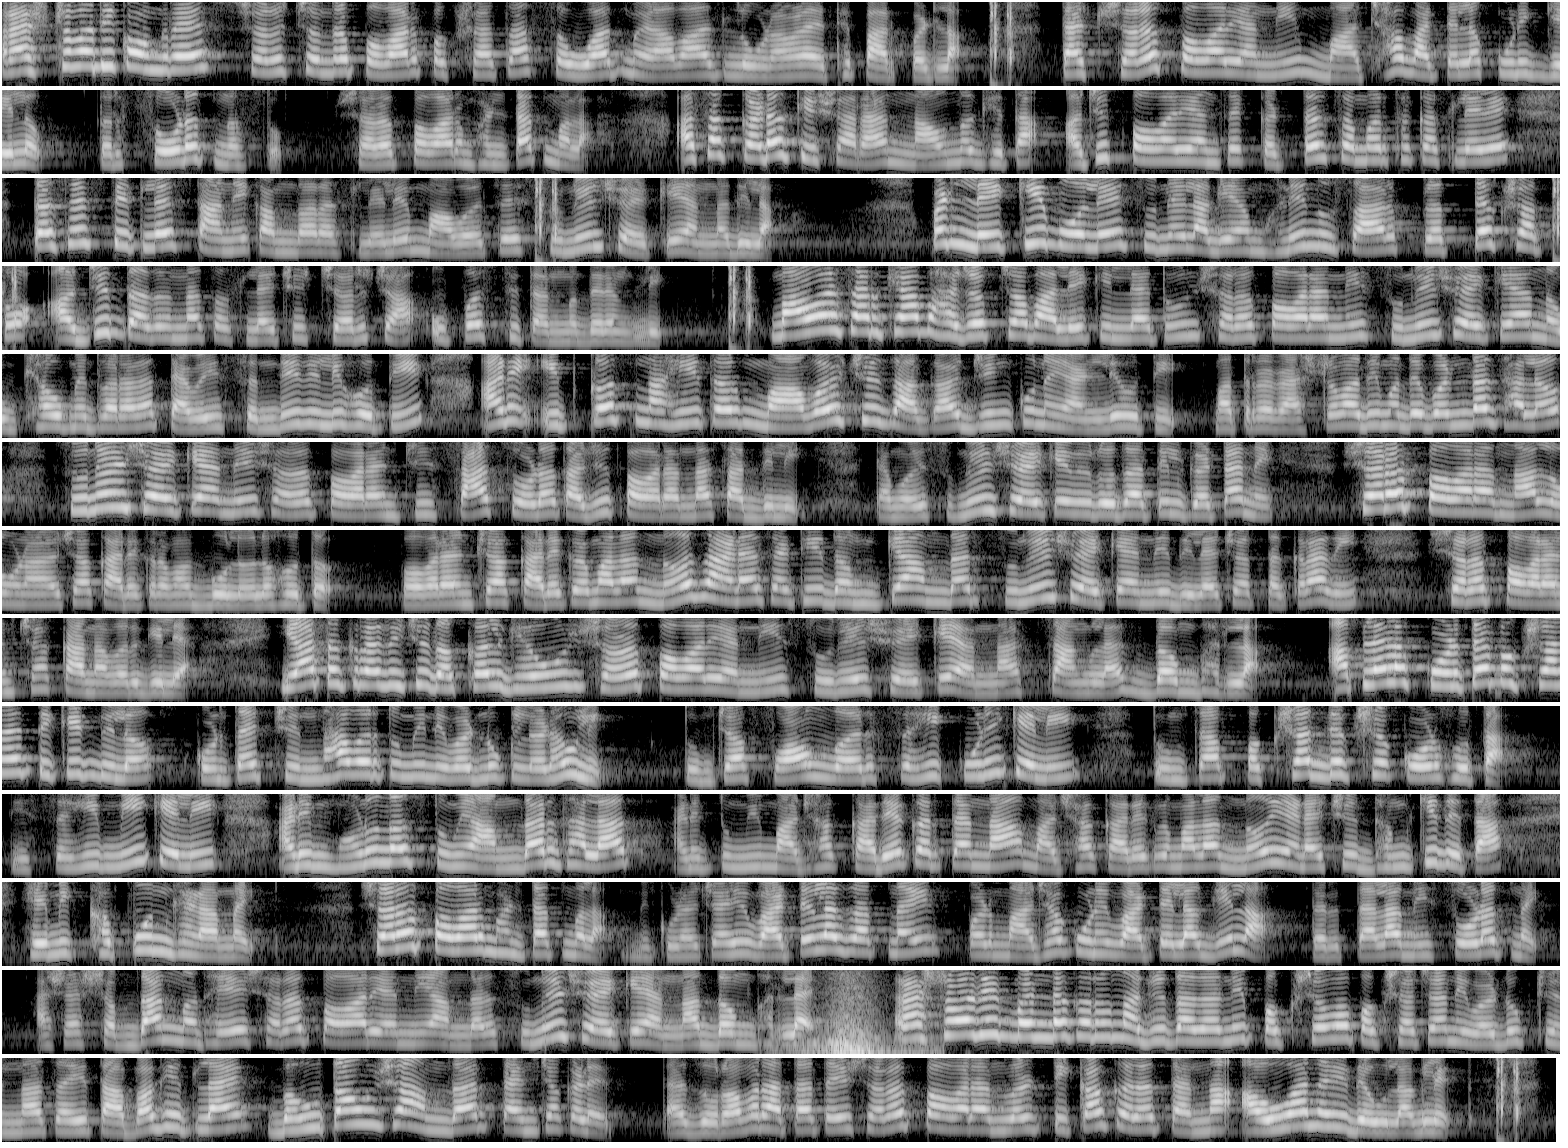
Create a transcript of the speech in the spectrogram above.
राष्ट्रवादी काँग्रेस शरदचंद्र पवार पक्षाचा संवाद मेळावा आज लोणावळा येथे पार पडला. त्यात शरद पवार यांनी माझ्या वाटेला कुणी गेलं तर सोडत नसतो. शरद पवार म्हणतात मला असा कडक इशारा नाव न घेता अजित पवार यांचे कट्टर समर्थक असलेले तसेच तिथले स्थानिक आमदार असलेले मावळचे सुनील शेळके यांना दिला. पण लेकी बोले सुने लागे या म्हणीनुसार प्रत्यक्षात तो अजितदादांनाच असल्याची चर्चा उपस्थितांमध्ये रंगली. मावळसारख्या भाजपच्या बालेकिल्ल्यातून शरद पवारांनी सुनील शेळके या नवख्या उमेदवाराला त्यावेळी संधी दिली होती. आणि इतकंच नाही तर मावळची जागा जिंकूनही आणली होती. मात्र राष्ट्रवादीमध्ये बंड झालं. सुनील शेळके यांनी शरद पवारांची साथ सोडत अजित पवारांना साथ दिली. त्यामुळे सुनील शेळके विरोधातील गटाने शरद पवारांना लोणाळ्याच्या कार्यक्रमात बोलवलं होतं. पवारांच्या कार्यक्रमाला न जाण्यासाठी धमक्या आमदार सुनील शेळके यांनी दिल्याच्या तक्रारी शरद पवारांच्या कानावर गेल्या. या तक्रारीची दखल घेऊन शरद पवार यांनी सुनील शेळके यांना चांगलाच दम भरला. आपल्याला कोणत्या पक्षाने तिकीट दिलं? कोणत्या चिन्हावर तुम्ही निवडणूक लढवली? तुमच्या फॉर्मवर सही कुणी केली? तुमचा पक्षाध्यक्ष कोण होता? ती सही मी केली आणि म्हणूनच तुम्ही आमदार झालात आणि तुम्ही माझ्या कार्यकर्त्यांना माझ्या कार्यक्रमाला न येण्याची धमकी देता हे मी खपवून घेणार नाही. शरद पवार म्हणतात मला मी कुणाच्याही वाटेला जात नाही पण माझ्या कुणी वाटेला गेला तर त्याला मी सोडत नाही. अशा शब्दांमध्ये शरद पवार यांनी आमदार सुनील शेळके यांना दम भरलाय. राष्ट्रवादीत बंड करून अजितदादांनी पक्ष व पक्षाच्या निवडणूक चिन्हाचाही ताबा घेतलाय. बहुतांश आमदार त्यांच्याकडे त्या जोरावर आता ते शरद पवारांवर टीका करत त्यांना आव्हानही देऊ लागलेत.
